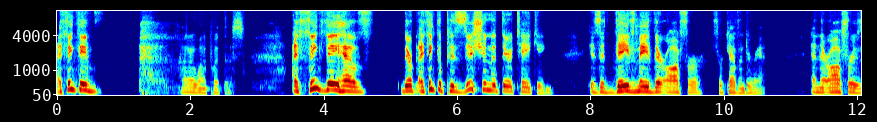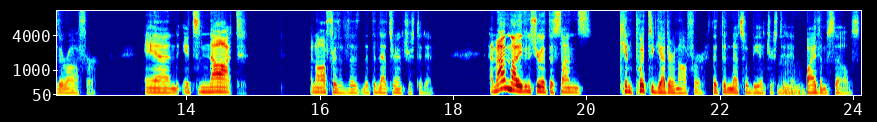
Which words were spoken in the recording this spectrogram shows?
I think they've, how do I want to put this? I think they have they're I think the position that they're taking is that they've made their offer for Kevin Durant, and their offer is their offer, and it's not an offer that the, that the Nets are interested in. And I'm not even sure that the Suns can put together an offer that the Nets would be interested mm. in hmm. by themselves.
